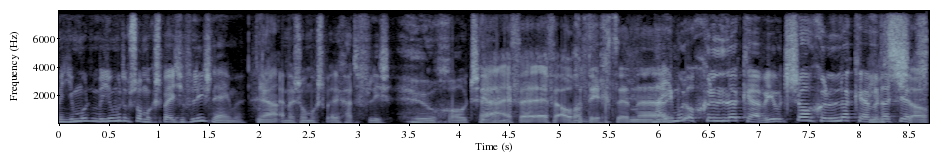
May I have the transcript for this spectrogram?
je moet, je moet op sommige spelers je verlies nemen. ja, En bij sommige spelers gaat het verlies heel groot zijn. ja even, even ogen Want- dicht en... eh, maar je moet ook geluk hebben. Je moet zo geluk hebben dat je... Zo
